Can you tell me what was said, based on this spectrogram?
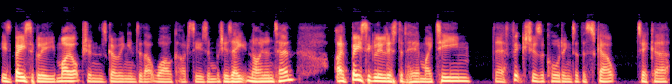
is basically my options going into that wildcard season, which is eight, nine, and ten. I've basically listed here my team, their fixtures according to the scout ticker.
